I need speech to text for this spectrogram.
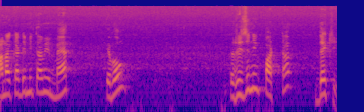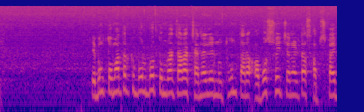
আন একাডেমিতে আমি ম্যাথ এবং রিজনিং পার্টটা দেখি। এবং তোমাদেরকে বলব, তোমরা যারা চ্যানেলে নতুন, তারা অবশ্যই চ্যানেলটা সাবস্ক্রাইব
